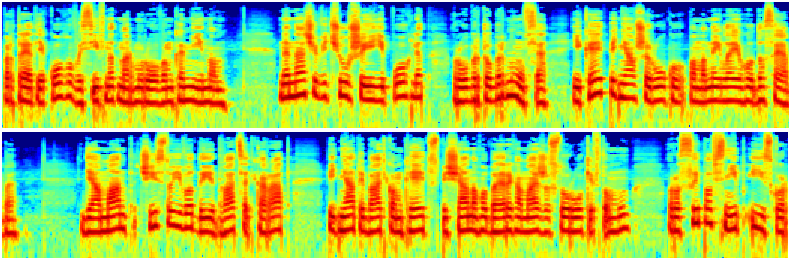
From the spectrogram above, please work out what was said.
портрет якого висів над мармуровим каміном. Неначе відчувши її погляд, Роберт обернувся, і Кейт, піднявши руку, поманила його до себе. Діамант чистої води, 20 карат, піднятий батьком Кейт з піщаного берега майже 100 років тому, розсипав сніп іскор,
